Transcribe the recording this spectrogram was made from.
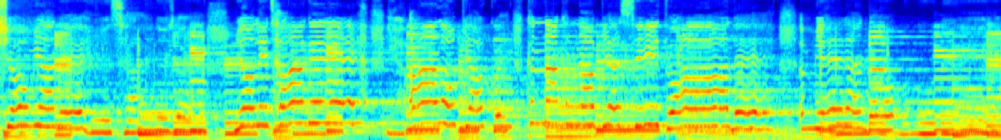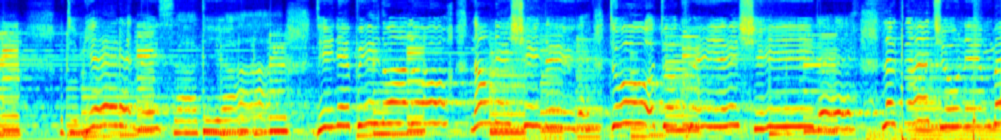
ရှုံးများနဲ့ရင်ဆိုင်နေရဲ့မျောလင်းထားခဲ့ရဲ့အရာအလုံးပြောက်ွယ်ခဏခဏပျက်စီးသွားလေအမြဲတမ်းတော့မငိုနဲ့မတည်မြဲတဲ့နေစာတရားဒီနေ့ပြီးသွားလို့နောက်နေ့ရှိသေးတယ်တို့အတွက်ခွင့်ရရှိတယ်လက်ကကျုံနေမယ်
